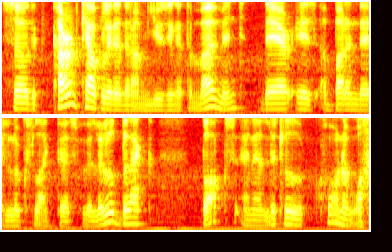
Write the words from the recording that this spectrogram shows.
So the current calculator that I'm using at the moment, there is a button that looks like this with a little black box and a little corner one,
